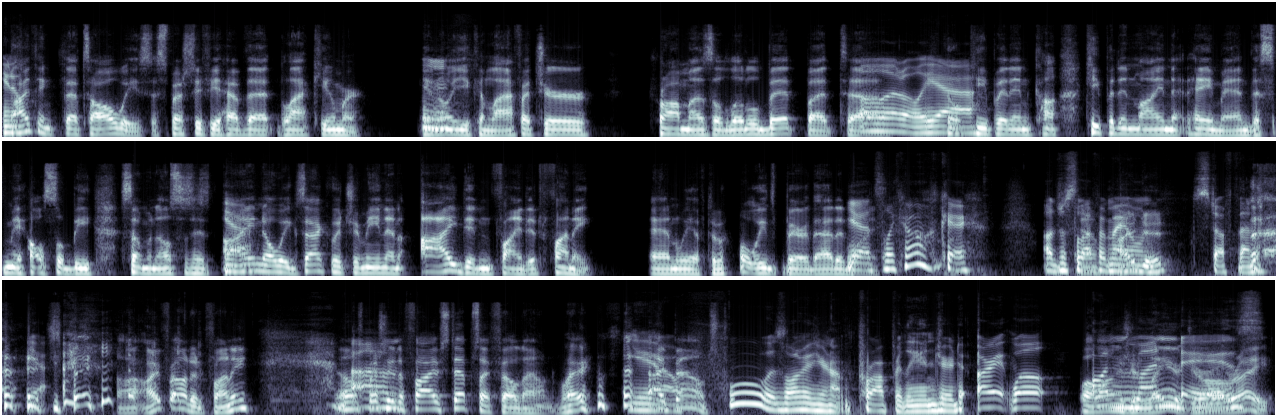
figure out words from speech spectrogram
You know, I think that's always, especially if you have that black humor. You Mm-hmm. know, you can laugh at your traumas a little bit, but uh, a little, yeah. keep it in con- keep it in mind that hey, man, this may also be someone else's. Yeah. I know exactly what you mean, and I didn't find it funny, and we have to always bear that in yeah, mind. Yeah, it's like, oh, okay. I'll just laugh Yeah, at my I own did. stuff then. Yeah. I I found it funny, You know, especially the five steps I fell down. Right? I Um, bounced. Ooh, as long as you're not properly injured. All right. Well, Well, as on long as you're layered, Mondays. you're all right.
